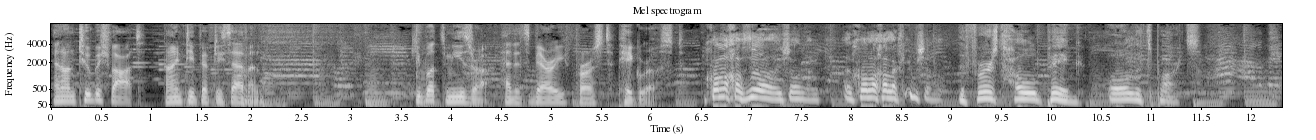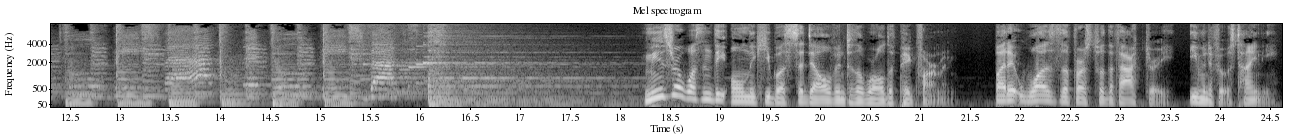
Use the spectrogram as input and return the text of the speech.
And on Tu B'Shvat, 1957, Kibbutz Mizra had its very first pig roast. The first whole pig, all its parts. Mizra wasn't the only kibbutz to delve into the world of pig farming, but it was the first with a factory, even if it was tiny.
